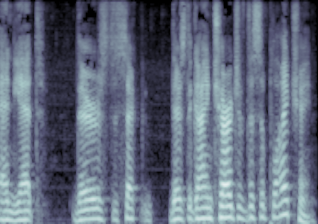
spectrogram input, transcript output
And yet, there's the sec- there's the guy in charge of the supply chain.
